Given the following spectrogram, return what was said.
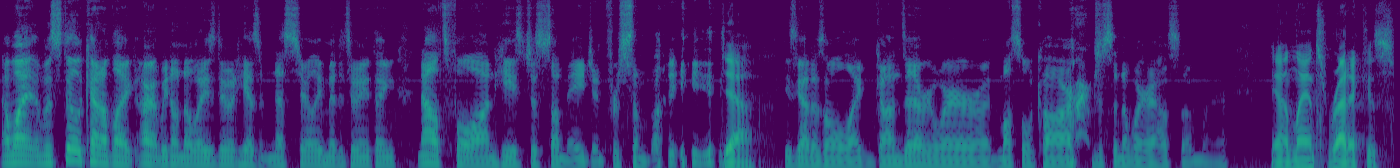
I want it was still kind of like, all right, we don't know what he's doing. He hasn't necessarily admitted to anything. Now it's full on. He's just some agent for somebody. Yeah. He's got his whole like guns everywhere, a muscle car just in a warehouse somewhere. Yeah, and Lance Reddick is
